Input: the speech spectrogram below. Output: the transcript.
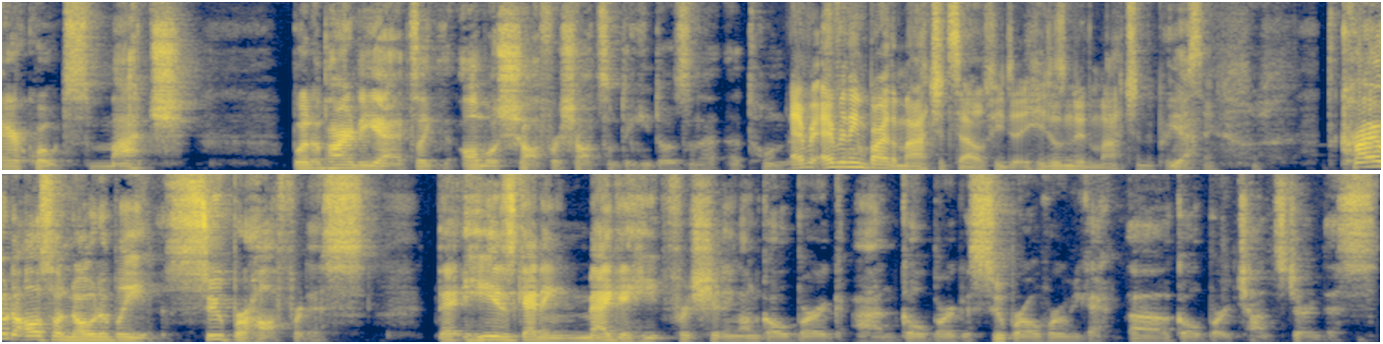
air quotes match, but apparently, yeah, it's like almost shot for shot something he does in a, a ton. Every, everything bar the match itself. He, he doesn't do the match in the previous Yeah. thing. The crowd also notably super hot for this. That he is getting mega heat for shitting on Goldberg, and Goldberg is super over. We get uh, Goldberg chants during this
